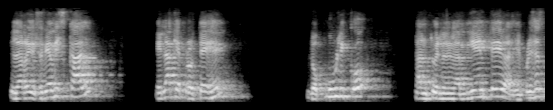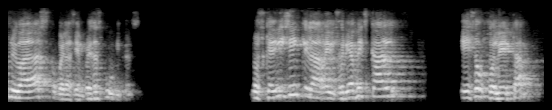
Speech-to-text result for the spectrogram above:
La revisoría fiscal es la que protege lo público, tanto en el ambiente de las empresas privadas como en las empresas públicas. Los que dicen que la revisoría fiscal es obsoleta,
